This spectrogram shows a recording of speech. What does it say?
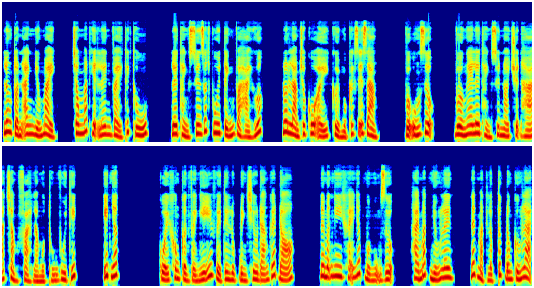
Lương Tuấn Anh nhướng mày, trong mắt hiện lên vẻ thích thú. Lê Thành Xuyên rất vui tính và hài hước, luôn làm cho cô ấy cười một cách dễ dàng. Vừa uống rượu, vừa nghe Lê Thành Xuyên nói chuyện há chẳng phải là một thú vui thích. Ít nhất, cô ấy không cần phải nghĩ về tên Lục Đình Chiêu đáng ghét đó. Lê Mẫn Nghi khẽ nhấp một ngụm rượu, hai mắt nhướng lên, nét mặt lập tức đông cứng lại.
